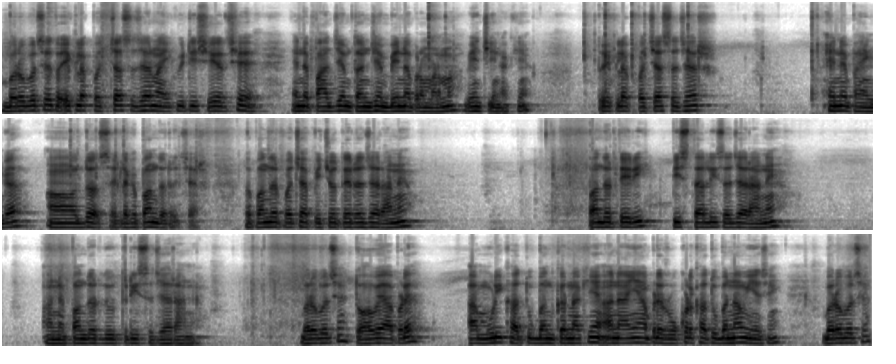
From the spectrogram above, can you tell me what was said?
બરોબર છે? તો એક લાખ પચાસ હજારના ઇક્વિટી શેર છે, એને પાંચ જેમ, ત્રણ જેમ, બેના પ્રમાણમાં વેચી નાખીએ. તો એક લાખ પચાસ હજાર એને ભાંગા અ, દસ એટલે કે પંદર હજાર. તો પંદર પચાસ પિચોતેર હજાર આને પંદર તેરી પિસ્તાલીસ હજાર આને અને પંદર દુ ત્રીસ હજાર આને. બરાબર છે? તો હવે આપણે આ મૂડી ખાતું બંધ કરી નાખીએ અને અહીંયા આપણે રોકડ ખાતું બનાવીએ છીએ. બરાબર છે?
